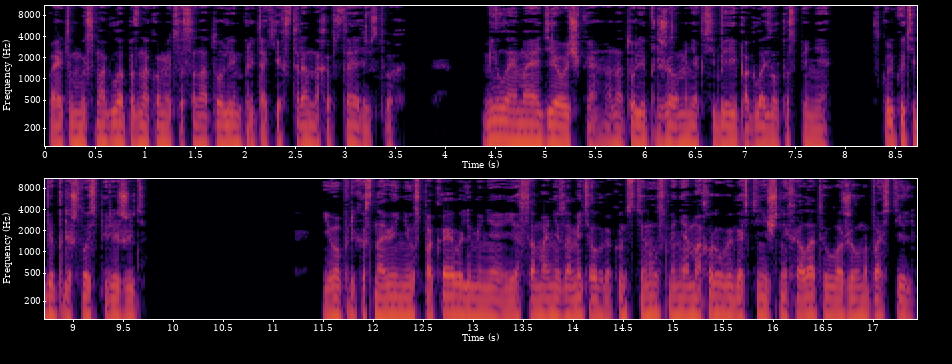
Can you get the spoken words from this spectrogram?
поэтому и смогла познакомиться с Анатолием при таких странных обстоятельствах. «Милая моя девочка», — Анатолий прижал меня к себе и погладил по спине, — «сколько тебе пришлось пережить?» Его прикосновения успокаивали меня, и я сама не заметила, как он стянул с меня махровый гостиничный халат и уложил на постель.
